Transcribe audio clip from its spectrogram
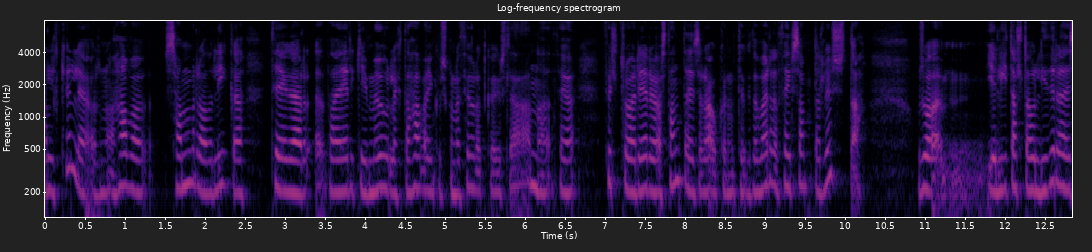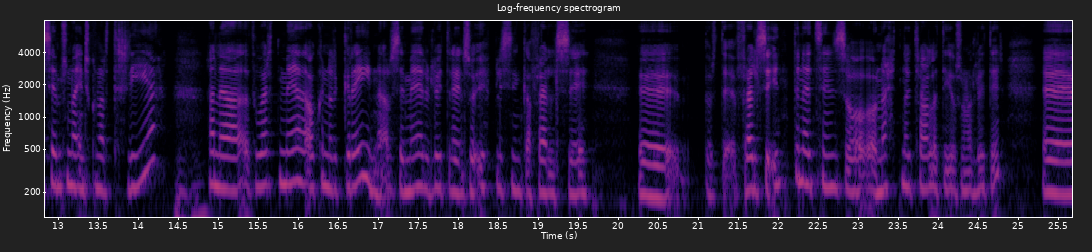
Algjörlega og svona, hafa samráð líka þegar það er ekki mögulegt að hafa einhvers konar þjóratkvæðislega annað. Þegar fulltrúar eru að standa þessari ákvarðanatöku þá verða þeir samt að hlusta. Og svo mm, ég lít alltaf á líðræði sem svona eins konar tré. Mm -hmm. Þannig að þú ert með ákveðnar greinar sem eru hlutir eins og upplýsingafrelsi, uh, veist, frelsi internetsins og, og netneutrality og svona hlutir uh,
